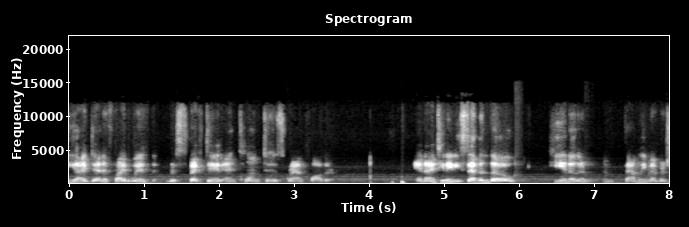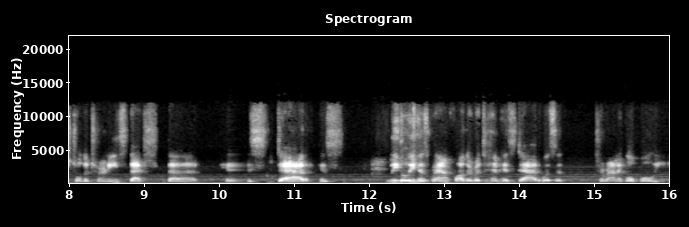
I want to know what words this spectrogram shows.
he identified with, respected, and clung to his grandfather. In 1987, though, he and other family members told attorneys that that his dad, his legally his grandfather, but to him his dad was a tyrannical bully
